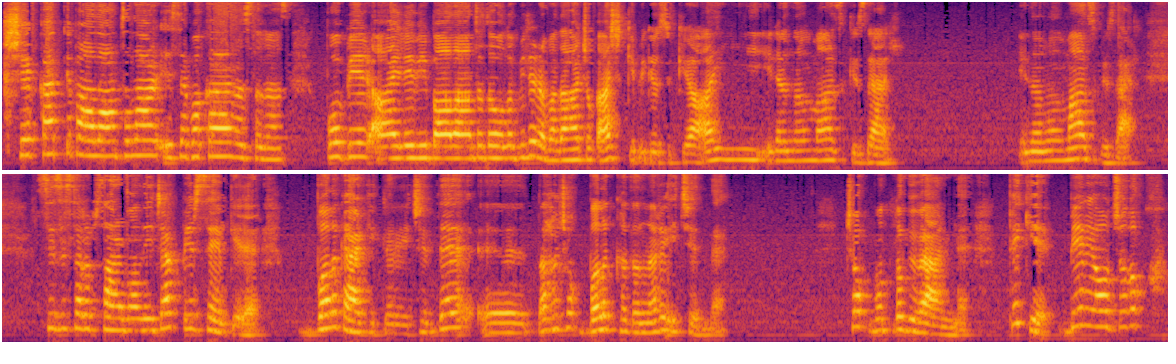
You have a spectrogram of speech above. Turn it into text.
Şefkatli bağlantılar ise bakar mısınız? Bu bir ailevi bağlantı da olabilir ama daha çok aşk gibi gözüküyor. Ay inanılmaz güzel. İnanılmaz güzel. Sizi sarıp sarmalayacak bir sevgili. Balık erkekleri için de e, daha çok balık kadınları için de. Çok mutlu, güvenli. Peki bir yolculuk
